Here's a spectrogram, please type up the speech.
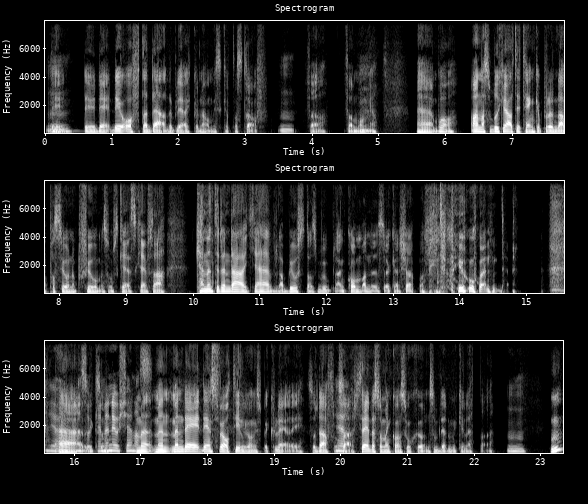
Det, Mm. det, är det, det är ofta där det blir ekonomisk katastrof Mm. för, för många. Eh, bra. Annars så brukar jag alltid tänka på den där personen på forumet som skrev, skrev så här, kan inte den där jävla bostadsbubblan komma nu så jag kan köpa mitt boende? Ja, Eh, så liksom. kan det nog kännas. Men, men, men det, är, det är en svår tillgång att spekulera i, så därför Ja. så här, se det som en konsumtion så blir det mycket lättare. Mm. Mm,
